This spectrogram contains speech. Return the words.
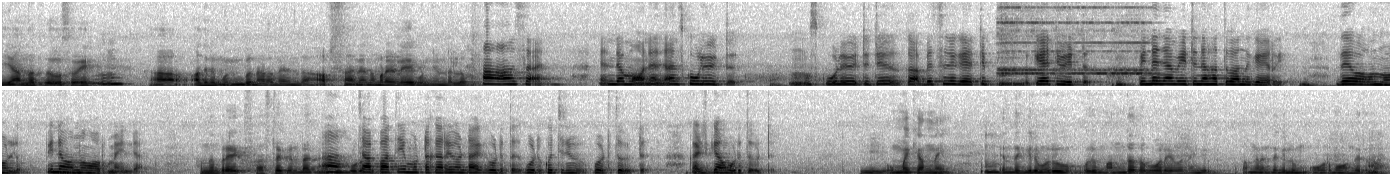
ഈ അന്നത്തെ ദിവസമേ അതിന് മുൻപ് നടന്ന എന്താ? അഫ്സാന നമ്മുടെ ഇളയ കുഞ്ഞുണ്ടല്ലോ. ആ ആ സാൻ. എന്റെ മോനെ ഞാൻ സ്കൂളിൽ വിട്ട്. ഉം, സ്കൂളിൽ വിട്ടിട്ട് ക- ബസ്സിൽ കയറ്റി കയറ്റി വിട്ട്. പിന്നെ ഞാൻ വീട്ടിനകത്ത് വന്ന് കയറി. ഇതേ ഓർമ്മയുള്ളൂ പിന്നെ ഒന്നും ഓർമ്മയില്ല. അന്ന് ബ്രേക്ക്ഫാസ്റ്റ് ഒക്കെ ആ ഉണ്ടാക്കുന്ന ചപ്പാത്തിയും മുട്ടക്കറിയും ഉണ്ടാക്കി കൊടുത്ത് കൊടു- കൊച്ചിന് കൊടുത്തു വിട്ട്. കഴിക്കാൻ കൊടുത്തു വിട്ട്. ഈ ഉമ്മയ്ക്ക് അന്നേ എന്തെങ്കിലും ഒരു ഒരു മന്ദത പോലെയോ അല്ലെങ്കിൽ അങ്ങനെ എന്തെങ്കിലും ഓർമ്മ വന്നിരുന്നോ?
